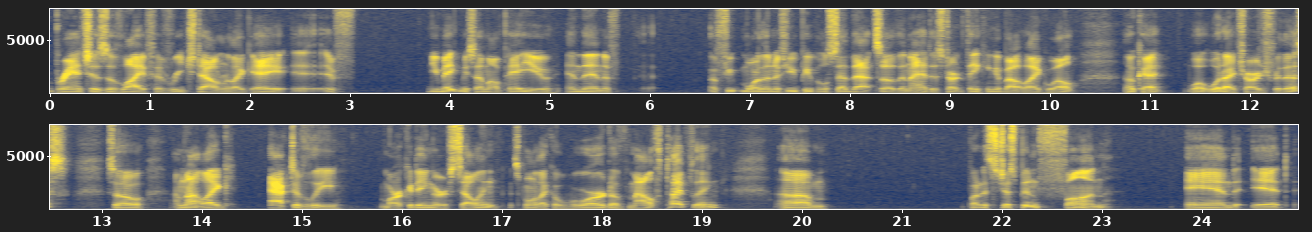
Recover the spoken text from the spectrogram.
branches of life have reached out and were like hey if you make me some i'll pay you and then if a few more than a few people said that so then i had to start thinking about like well okay what would i charge for this so i'm not like actively marketing or selling it's more like a word of mouth type thing um, but it's just been fun and it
